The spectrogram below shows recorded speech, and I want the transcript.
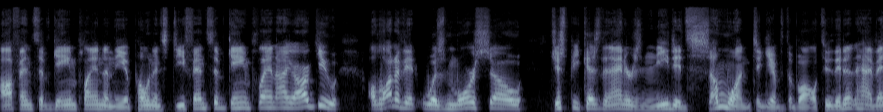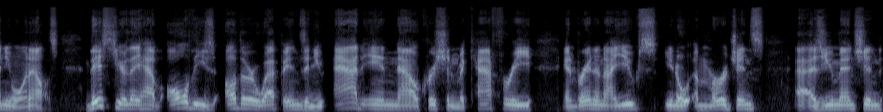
offensive game plan and the opponent's defensive game plan, I argue a lot of it was more so just because the Niners needed someone to give the ball to. They didn't have anyone else. This year, they have all these other weapons, and you add in now Christian McCaffrey and Brandon Aiyuk's, you know, emergence, as you mentioned.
